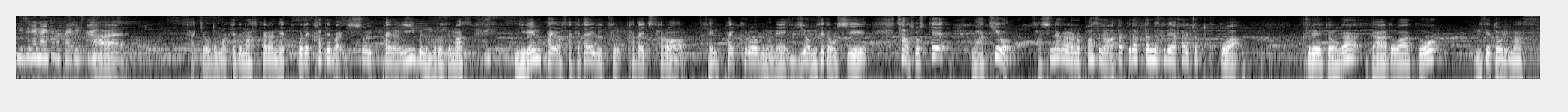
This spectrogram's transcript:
譲れない戦いですねはい。先ほど負けてますからね、ここで勝てば1勝1敗のイーブンに戻せます。2連敗を避けたいぞ、片市太郎。先輩黒帯のね、意地を見せてほしい。さあ、そして脇を差しながらのパスのアタックだったんですけど、やはりちょっとここはクレイトンがガードワークを見せております。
